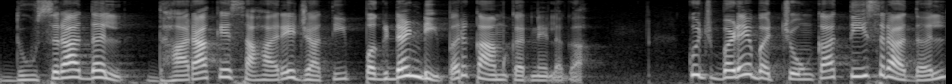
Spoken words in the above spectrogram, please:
दूसरा दल धारा के सहारे जाती पगडंडी पर काम करने लगा। कुछ बड़े बच्चों का तीसरा दल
